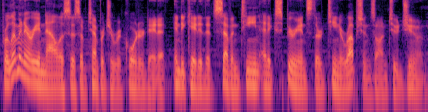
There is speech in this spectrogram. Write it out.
Preliminary analysis of temperature recorder data indicated that 17 had experienced 13 eruptions on 2 June,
